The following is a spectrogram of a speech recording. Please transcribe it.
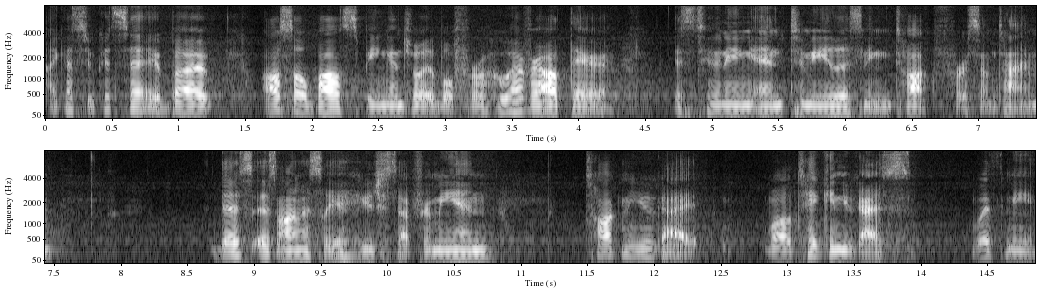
I guess you could say, but also whilst being enjoyable for whoever out there is tuning in to me listening talk for some time. This is honestly a huge step for me and talking to you guys, well, taking you guys with me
